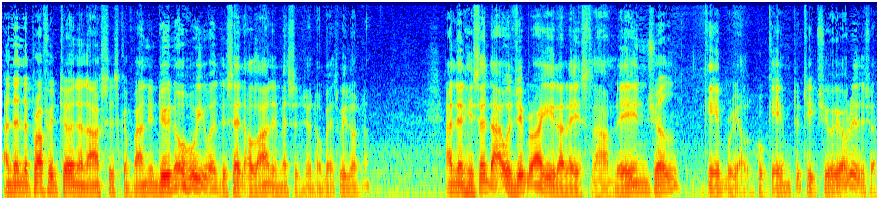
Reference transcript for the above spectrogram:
And then the Prophet turned and asked his companion, do you know who he was? They said, Allah and the Messenger know best, we don't know. And then he said, that was Jibreel alayhi the angel Gabriel, who came to teach you your religion.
